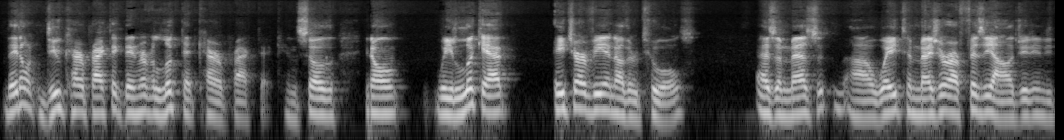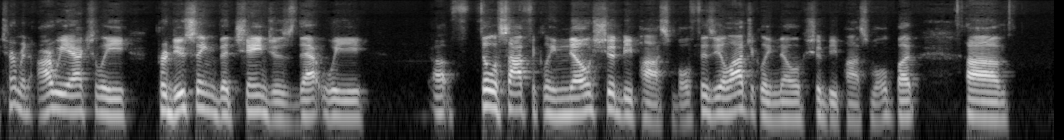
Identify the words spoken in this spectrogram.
they don't do chiropractic. They never looked at chiropractic. And so, you know, we look at HRV and other tools as a mes- uh, way to measure our physiology and determine are we actually producing the changes that we uh, philosophically know should be possible, physiologically know should be possible. But, um,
